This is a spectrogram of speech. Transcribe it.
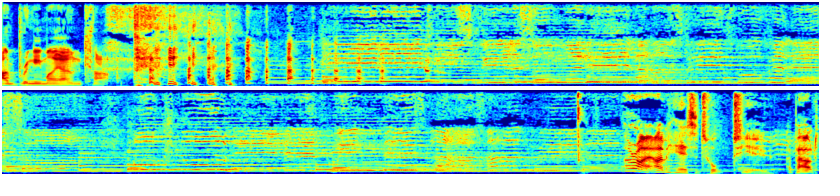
I'm bringing my own cup. All right, I'm here to talk to you about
